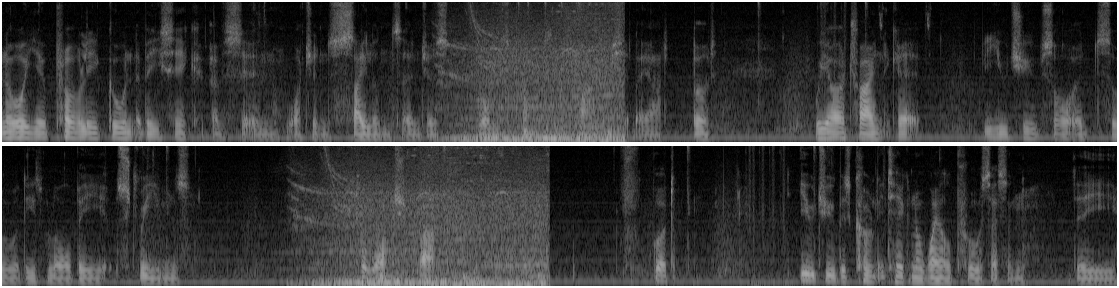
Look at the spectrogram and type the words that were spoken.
know you're probably going to be sick of sitting watching silence and just packs and shit like that, but we are trying to get YouTube sorted so these will all be streams to watch back. But YouTube is currently taking a while processing the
